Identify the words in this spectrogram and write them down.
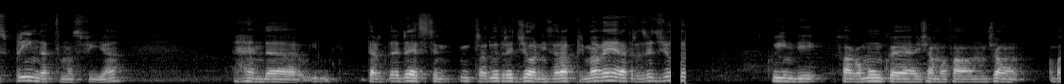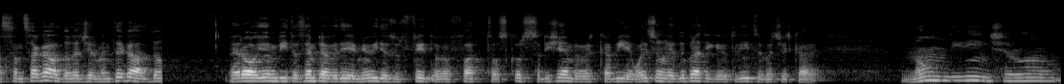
spring atmosphere. And uh, tra, resto, tra due o tre giorni sarà primavera tra tre giorni quindi fa comunque diciamo, fa, diciamo abbastanza caldo leggermente caldo però io invito sempre a vedere il mio video sul freddo che ho fatto scorso dicembre per capire quali sono le due pratiche che utilizzo per cercare non di vincerlo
